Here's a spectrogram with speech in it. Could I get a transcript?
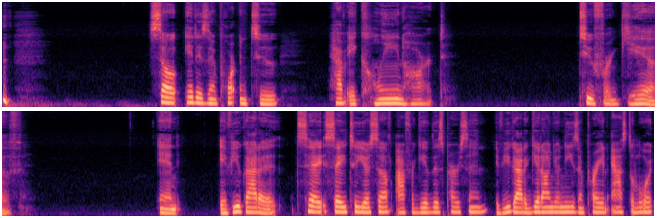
so it is important to have a clean heart, to forgive. And if you got to say, say to yourself, I forgive this person, if you got to get on your knees and pray and ask the Lord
